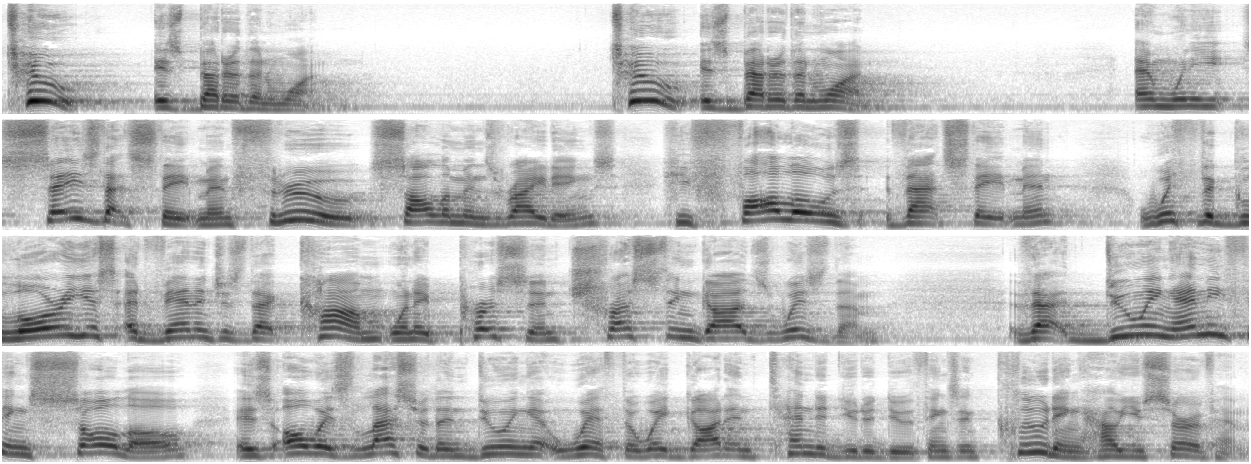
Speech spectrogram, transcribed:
two is better than one. Two is better than one. And when he says that statement through Solomon's writings, he follows that statement with the glorious advantages that come when a person trusts in God's wisdom. That doing anything solo is always lesser than doing it with the way God intended you to do things, including how you serve Him.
